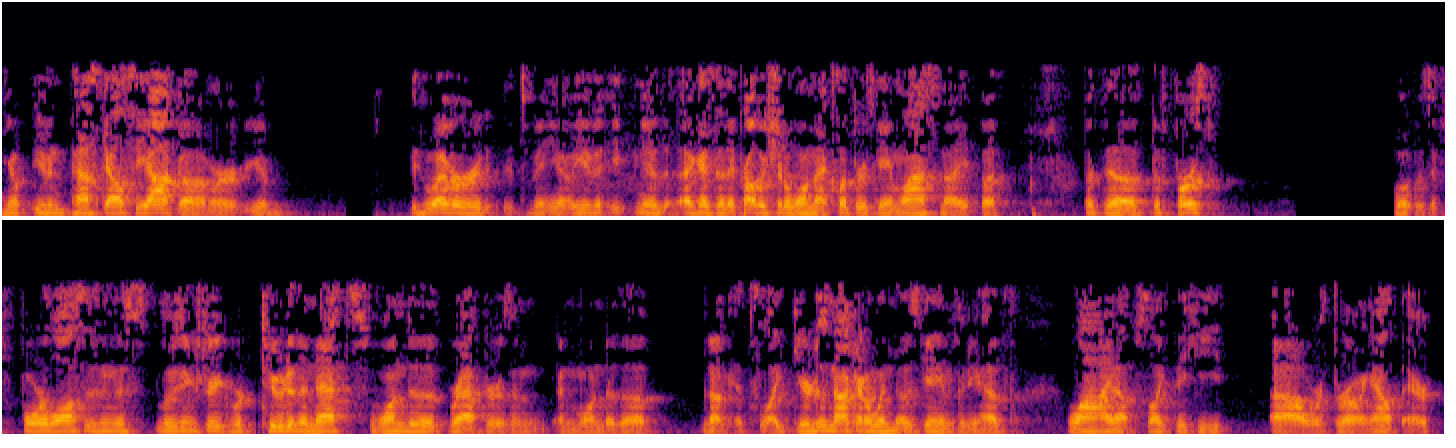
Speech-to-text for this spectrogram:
you know, even Pascal Siakam or you know, whoever it's been. You know, even you know, like I said, they probably should have won that Clippers game last night, but but the the first what was it, four losses in this losing streak were two to the Nets, one to the Raptors, and, and one to the Nuggets. Like, you're just not going to win those games when you have lineups like the Heat uh, were throwing out there.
